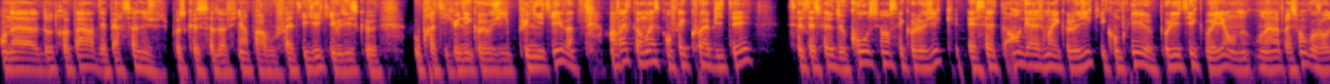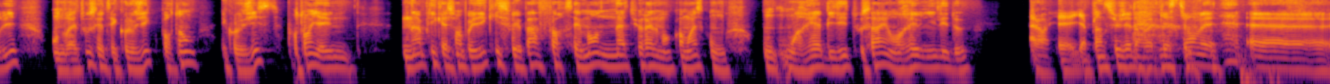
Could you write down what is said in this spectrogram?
On a d'autre part des personnes, et je suppose que ça doit finir par vous fatiguer, qui vous disent que vous pratiquez une écologie punitive. En fait, comment est-ce qu'on fait cohabiter cette espèce de conscience écologique et cet engagement écologique, y compris euh, politique? Vous voyez, on, on a l'impression qu'aujourd'hui, on devrait tous être écologiques, pourtant écologistes. Pourtant, il y a une implication politique qui se fait pas forcément naturellement. Comment est-ce qu'on on, réhabilite tout ça et on réunit les deux? Alors, il y, a plein de sujets dans votre question, mais euh,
